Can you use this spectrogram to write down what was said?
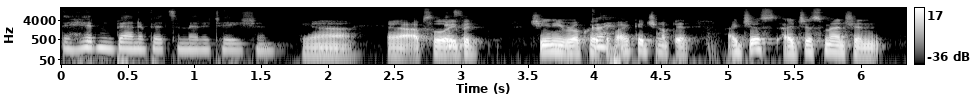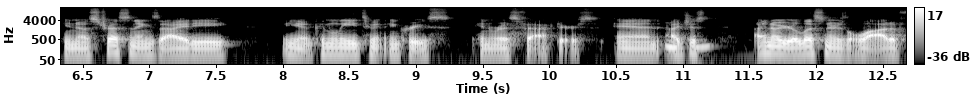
The hidden benefits of meditation. Yeah, yeah, absolutely. Is but it... Jeanne, real quick, if I could jump in, I just I just mentioned you know stress and anxiety you know can lead to an increase in risk factors, and mm-hmm. I just I know your listeners, a lot of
